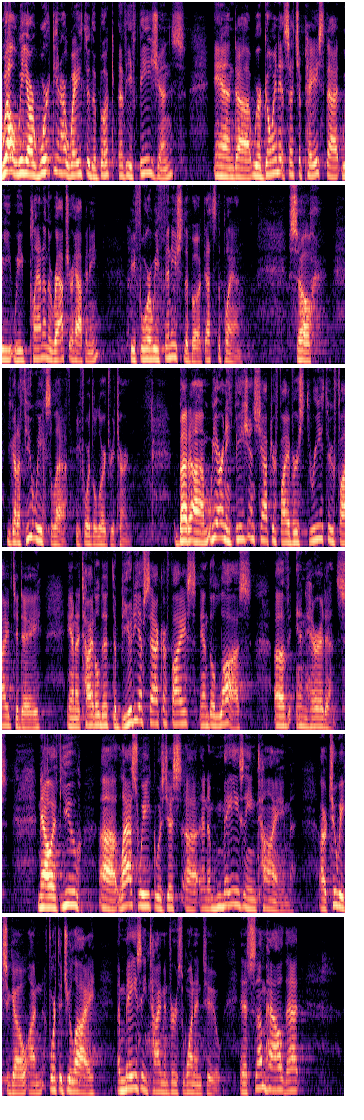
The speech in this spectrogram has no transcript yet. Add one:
Well, we are working our way through the book of Ephesians, and uh, we're going at such a pace that we, we plan on the rapture happening before we finish the book. That's the plan. So you got a few weeks left before the Lord's return. But um, we are in Ephesians chapter 5, verse 3 through 5 today, and I titled it The Beauty of Sacrifice and the Loss of Inheritance. Now, if you uh, last week was just uh, an amazing time, or two weeks ago on 4th of July, amazing time in verse 1 and 2. And if somehow that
